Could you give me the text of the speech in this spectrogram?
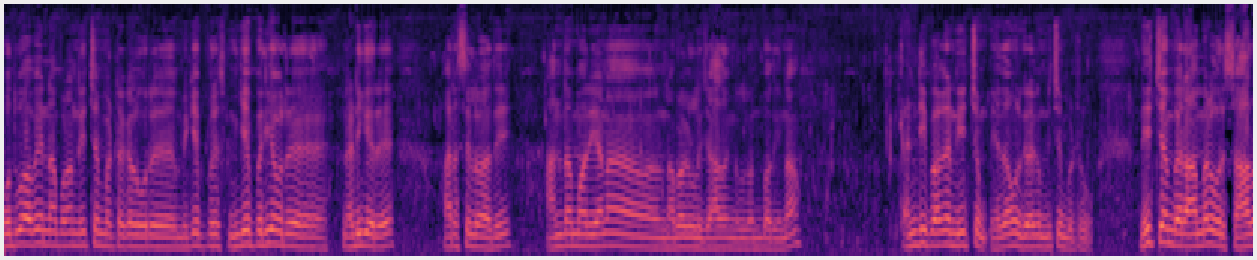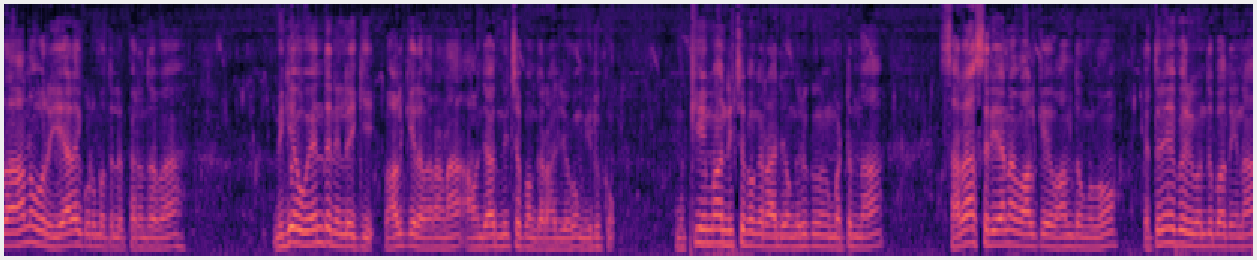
பொதுவாகவே என்ன பண்ணுவாங்க நீச்சம் பெற்றர்கள் ஒரு மிகப்பெரிய மிகப்பெரிய ஒரு நடிகர் அரசியல்வாதி அந்த மாதிரியான நபர்கள் ஜாதகங்கள் வந்து பார்த்திங்கன்னா கண்டிப்பாக நீச்சம் ஏதோ ஒரு கிரகம் நீச்சம் பெற்றுருவோம் நீச்சம் பெறாமல் ஒரு சாதாரண ஒரு ஏழை குடும்பத்தில் பிறந்தவன் மிக உயர்ந்த நிலைக்கு வாழ்க்கையில் வரானா அவன் ஜாதி நீச்சப்பங்க ராஜயோகம் இருக்கும். முக்கியமாக நீச்சப்பங்க ராஜயோகம் இருக்கிறவங்க மட்டும்தான் சராசரியான வாழ்க்கையை வாழ்ந்தவங்களும் எத்தனையோ பேர் வந்து பார்த்தீங்கன்னா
